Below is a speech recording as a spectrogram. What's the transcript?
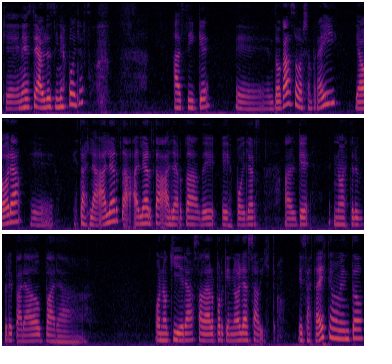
que en ese hablo sin spoilers. Así que, eh, en todo caso, vayan por ahí. Y ahora, eh, esta es la alerta, alerta, alerta de spoilers al que no esté preparado para o no quiera saber porque no las ha visto. Es hasta este momento,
